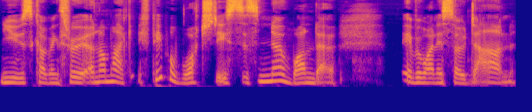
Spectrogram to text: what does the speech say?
news coming through, and I'm like, if people watch this, it's no wonder everyone is so down.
